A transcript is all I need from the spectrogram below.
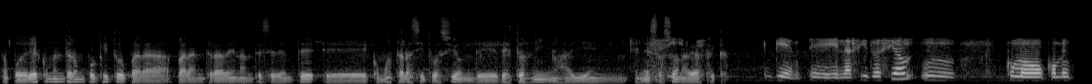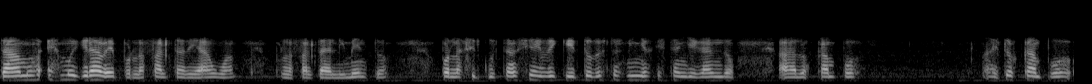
¿Nos podrías comentar un poquito para, para entrar en antecedente eh, cómo está la situación de, de estos niños ahí en, en esa zona de África? Bien, eh, la situación, mm, como comentábamos, es muy grave por la falta de agua, por la falta de alimentos, por la circunstancia de que todos estos niños que están llegando a los campos a estos campos,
